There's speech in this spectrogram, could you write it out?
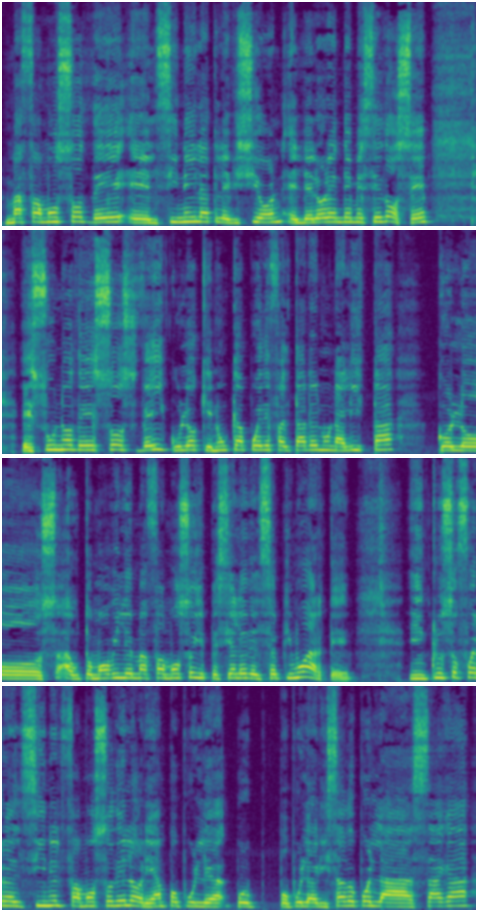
más famosos del cine y la televisión, el DeLorean DMC-12 es uno de esos vehículos que nunca puede faltar en una lista con los automóviles más famosos y especiales del séptimo arte. Incluso fuera del cine, el famoso DeLorean, popularizado por la saga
